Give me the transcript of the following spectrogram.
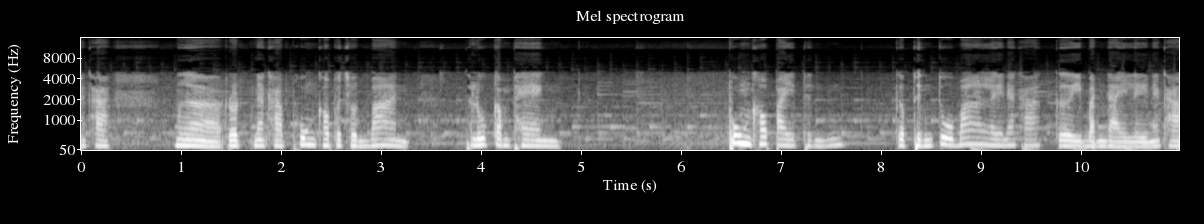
นะคะ เมื่อรถนะคะ พุ่งเข้าประชนบ้าน ทะลุกำแพง พุ่งเข้าไปถึงเกือบถึงตัวบ้านเลยนะคะ เกยบันไดเลยนะคะ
